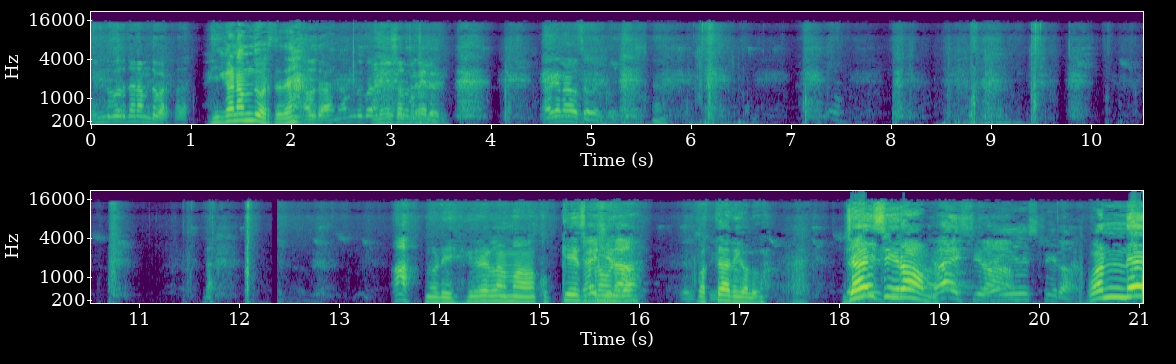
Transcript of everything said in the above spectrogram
ನಿಮ್ದು ಬರ್ತದ? ಈಗ ನಮ್ದು ಬರ್ತದೆ. ಹೌದಾ? ನೀವು ಸ್ವಲ್ಪ ಮೇಲೆ ನೋಡಿ ಇವರೆಲ್ಲ ನಮ್ಮ ಕುಕ್ಕೆ ಸುಬ್ರಹ್ಮಣ್ಯದ ಭಕ್ತಾದಿಗಳು. ಜೈ ಶ್ರೀರಾಮ್. ಒಂದೇ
